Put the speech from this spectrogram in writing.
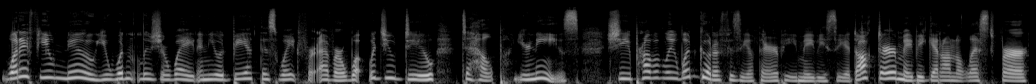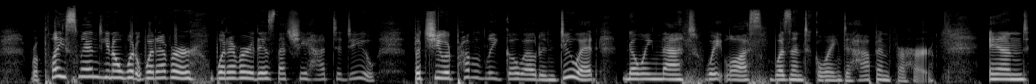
What if you knew you wouldn't lose your weight and you would be at this weight forever? What would you do to help your knees? She probably would go to physiotherapy, maybe see a doctor, maybe get on a list for replacement, you know, what whatever whatever it is that she had to do. But she would probably go out and do it knowing that weight loss wasn't going to happen for her. And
